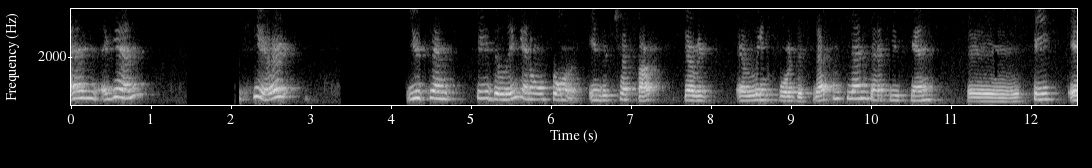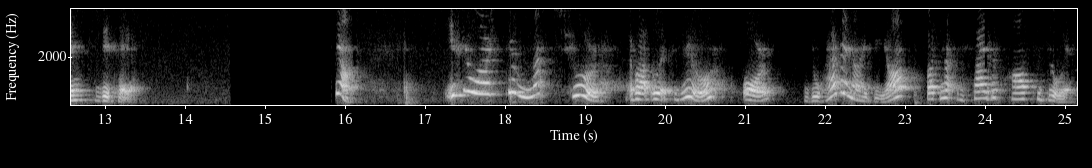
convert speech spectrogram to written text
and again, here you can see the link and also in the chat box there is a link for this lesson plan that you can uh, see in detail. Yeah, if you are still not sure about what to do or you have an idea but not decided how to do it,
